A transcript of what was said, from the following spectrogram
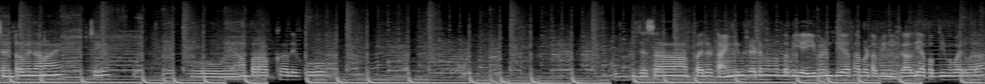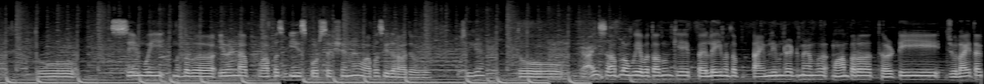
सेंटर में जाना है, ठीक है? तो यहाँ पर आपका देखो, जैसा पहले टाइम लिमिटेड में मतलब ये इवेंट दिया था बट अभी निकाल दिया पबजी मोबाइल वाला तो सेम वही मतलब इवेंट आप वापस ई स्पोर्ट्स सेक्शन में वापस इधर आ जाओगे, ठीक है? तो गाइस आप लोगों को ये बता दूँ कि पहले ही मतलब टाइम लिमिटेड में वहाँ पर थर्टी जुलाई तक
